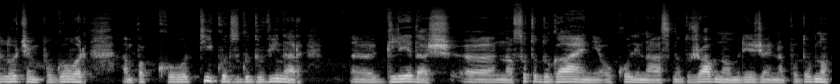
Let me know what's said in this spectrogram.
ločen pogovor, ampak ko ti kot zgodovinar. Eh, gledaš uh, na vse to dogajanje okoli nas, na družabno omrežje in podobno,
